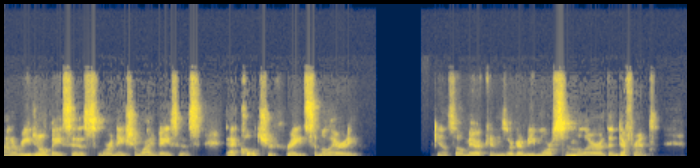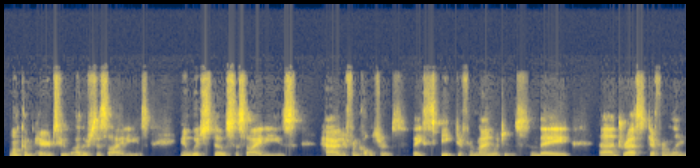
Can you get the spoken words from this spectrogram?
on a regional basis or a nationwide basis, that culture creates similarity. You know, so Americans are going to be more similar than different when compared to other societies in which those societies have different cultures. They speak different languages and they uh, dress differently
